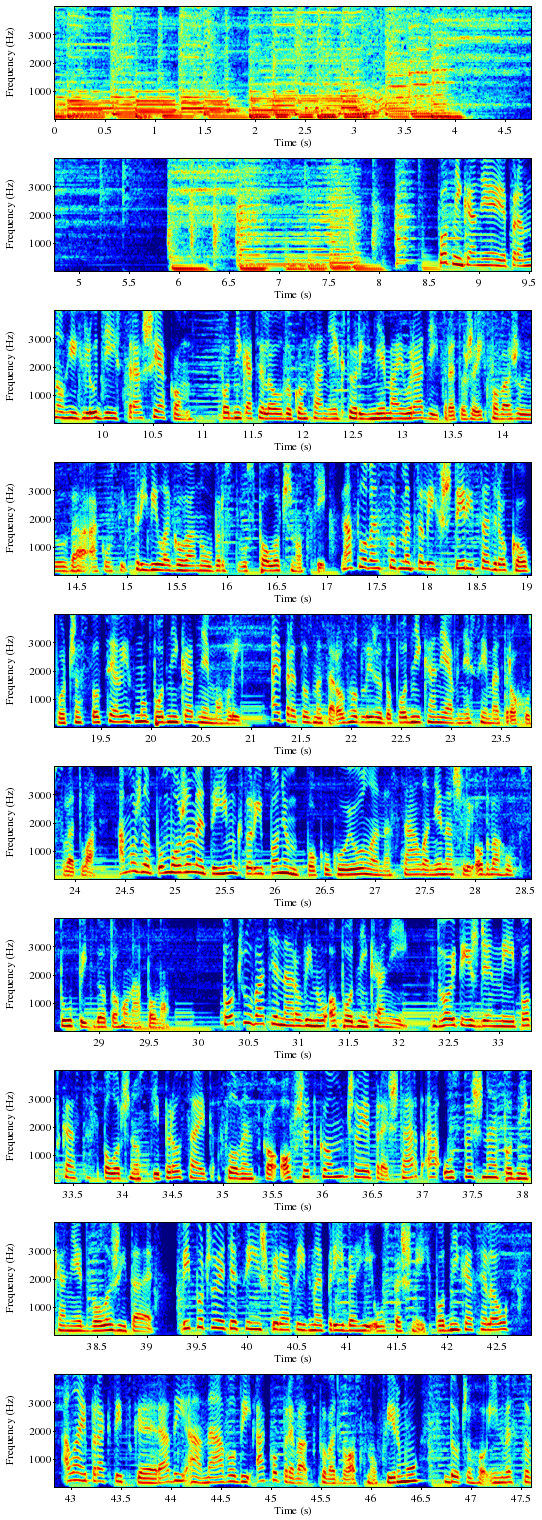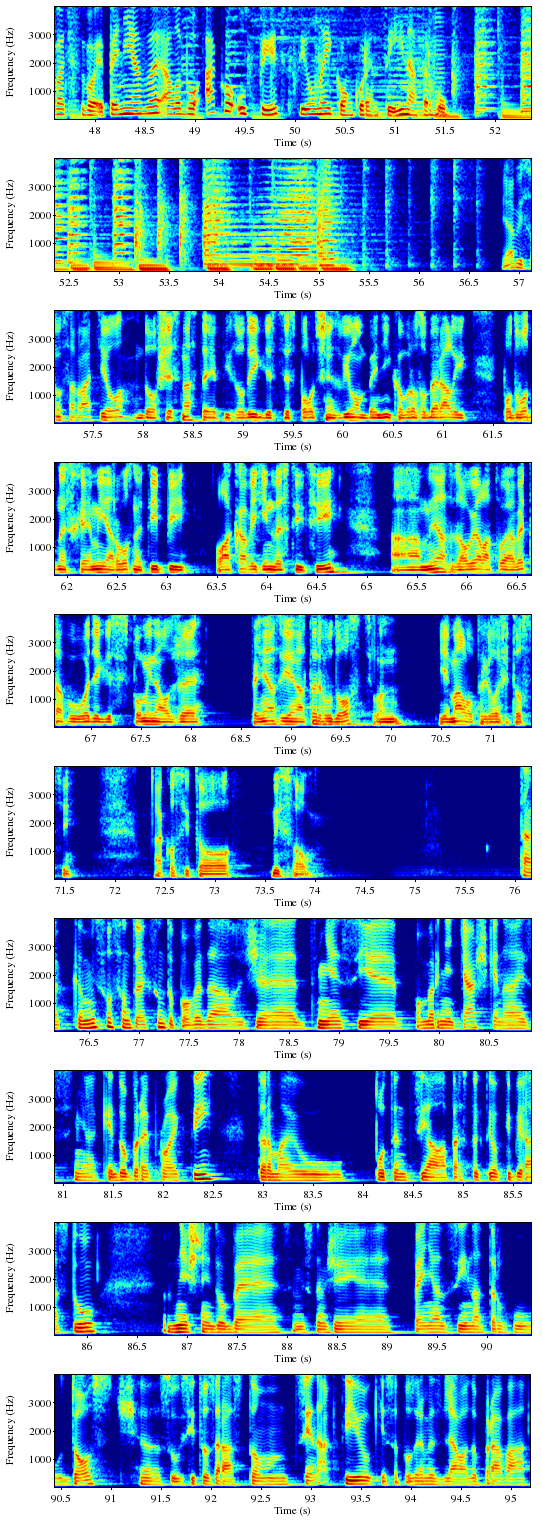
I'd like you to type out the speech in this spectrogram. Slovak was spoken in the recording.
Podnikanie je pre mnohých ľudí strašiakom. Podnikateľov dokonca niektorí nemajú radi, pretože ich považujú za akúsi privilegovanú vrstvu spoločnosti. Na Slovensku sme celých 40 rokov počas socializmu podnikať nemohli. Aj preto sme sa rozhodli, že do podnikania vnesieme trochu svetla. A možno pomôžeme tým, ktorí po ňom pokukujú, len stále nenašli odvahu vstúpiť do toho naplno. Počúvate na rovinu o podnikaní. Dvojtýždenný podcast spoločnosti ProSite Slovensko o všetkom, čo je pre štart a úspešné podnikanie dôležité. Vypočujete si inšpiratívne príbehy úspešných podnikateľov, ale aj praktické rady a návody, ako prevádzkovať vlastnú firmu, do čoho investovať svoje peniaze alebo ako uspieť v silnej konkurencii na trhu. Ja by som sa vrátil do 16. epizódy, kde ste spoločne s Vilom Beníkom rozoberali podvodné schémy a rôzne typy lákavých investícií. A mňa zaujala tvoja veta v úvode, kde si spomínal, že peňazí je na trhu dosť, len je málo príležitosti. Ako si to myslel? Tak myslel som to, jak som to povedal, že dnes je pomerne ťažké nájsť nejaké dobré projekty, ktoré majú potenciál a perspektívu, keby rastú v dnešnej dobe si myslím, že je peňazí na trhu dosť. E, súvisí to s rastom cien aktív, keď sa pozrieme zľava doprava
